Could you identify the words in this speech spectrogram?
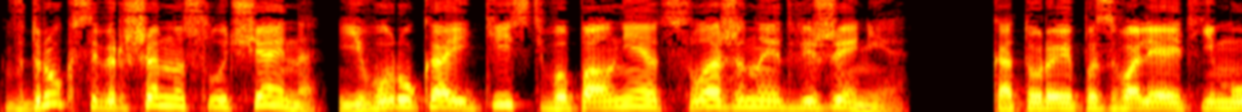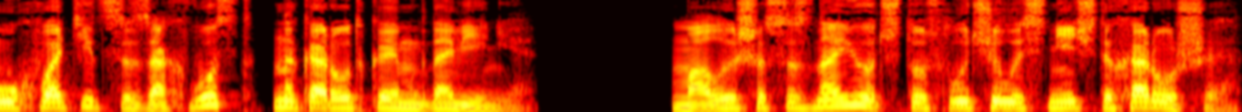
Вдруг совершенно случайно его рука и кисть выполняют слаженное движение, которое позволяет ему ухватиться за хвост на короткое мгновение. Малыш осознает, что случилось нечто хорошее.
